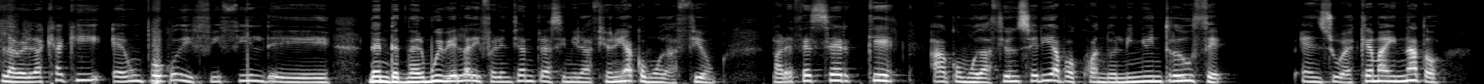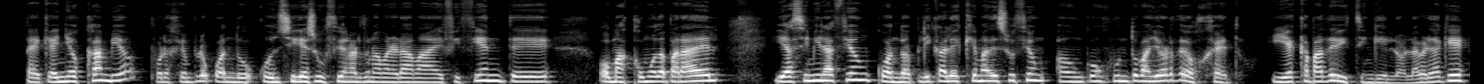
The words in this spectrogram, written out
La verdad es que aquí es un poco difícil de, de, entender muy bien la diferencia entre asimilación y acomodación. Parece ser que acomodación sería pues, cuando el niño introduce en su esquema innato pequeños cambios, por ejemplo, cuando consigue succionar de una manera más eficiente o más cómoda para él, y asimilación cuando aplica el esquema de succión a un conjunto mayor de objetos y es capaz de distinguirlos. La verdad que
